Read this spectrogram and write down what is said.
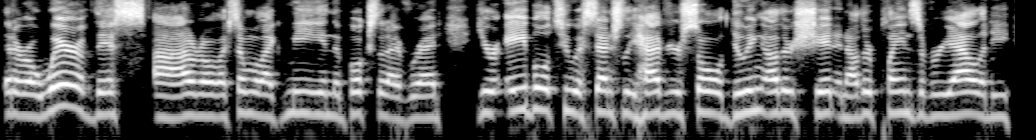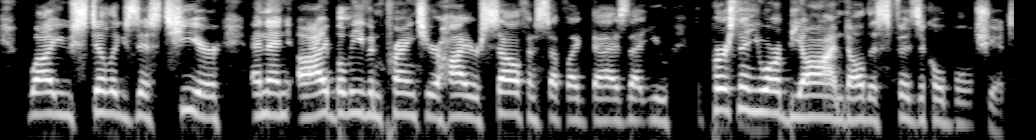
that are aware of this uh, i don't know like someone like me in the books that i've read you're able to essentially have your soul doing other shit in other planes of reality while you still exist here. And then i believe in praying to your higher self and stuff like that is that you the person that you are beyond all this physical bullshit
